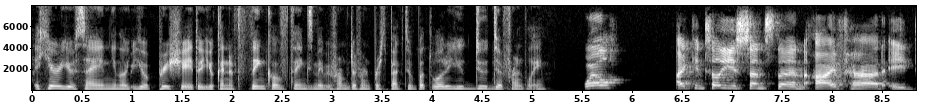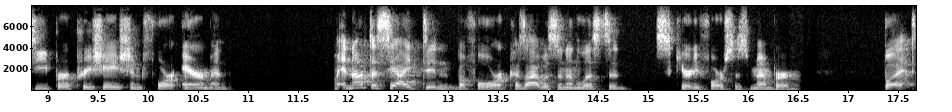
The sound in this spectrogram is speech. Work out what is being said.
Here you're saying, you know, you appreciate or you kind of think of things maybe from different perspective, but what do you do differently? Well, I can tell you since then, I've had a deeper appreciation for airmen. And not to say I didn't before, because I was an enlisted security forces member, but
